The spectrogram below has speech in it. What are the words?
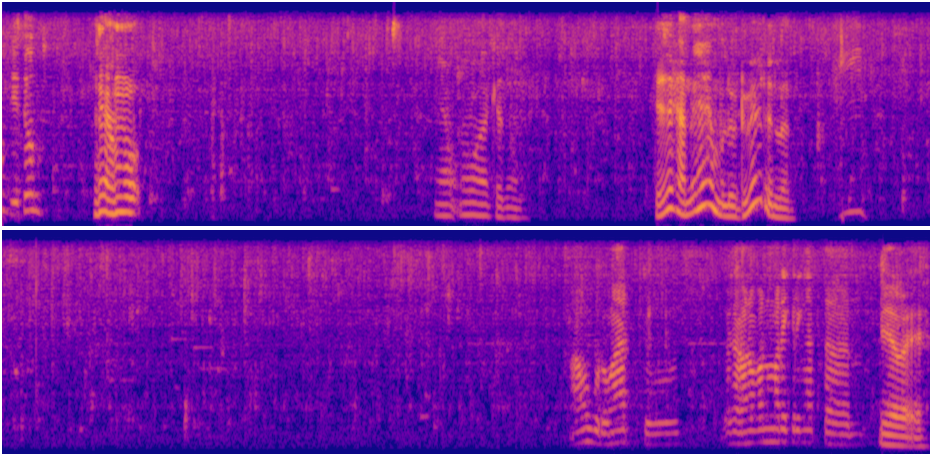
Ah gitu. Nyamuk. Nyamuk akeh teman. Biasanya kan nyamuk lu dua ada lan. Aku kudu ngatus. Wis ana kan mari keringetan. Iya, Pak.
